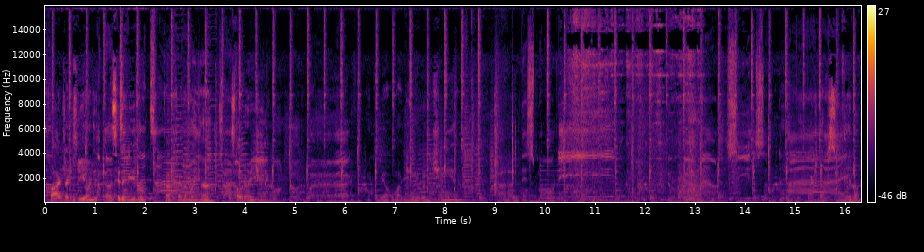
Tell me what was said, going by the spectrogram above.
A parte aqui onde está servido café da manhã, restaurante, né? Bem arrumadinho, bonitinho. Parte da piscina.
